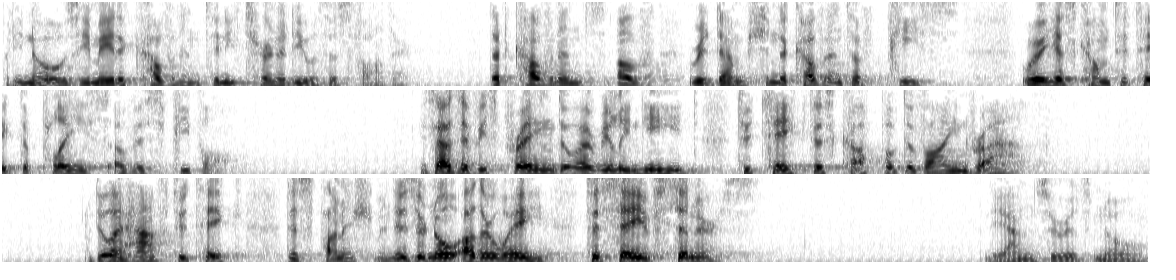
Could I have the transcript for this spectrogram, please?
But he knows he made a covenant in eternity with his Father. That covenant of redemption, the covenant of peace, where he has come to take the place of his people. It's as if he's praying, Do I really need to take this cup of divine wrath? Do I have to take this punishment? Is there no other way to save sinners? The answer is no,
